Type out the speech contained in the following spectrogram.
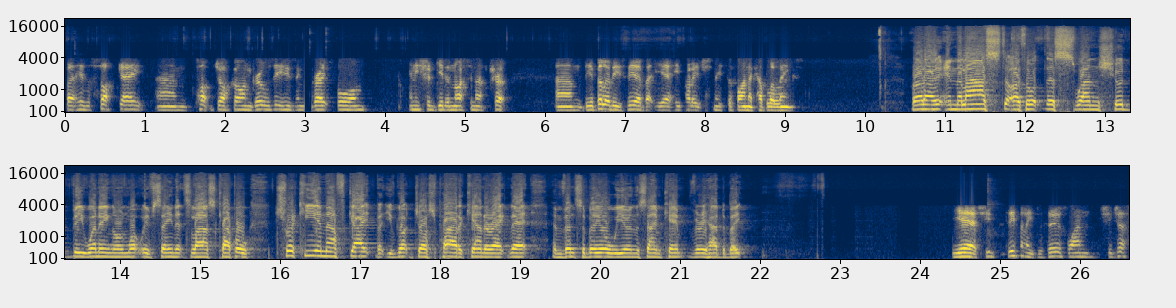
but has a soft gate, um, top jock on Grillsy, who's in great form, and he should get a nice enough trip. Um, the ability's there, but yeah, he probably just needs to find a couple of links. Righto, and the last, I thought this one should be winning on what we've seen its last couple. Tricky enough gate, but you've got Josh Parr to counteract that. Invincible, were you in the same camp? Very hard to beat. Yeah, she definitely deserves one. She just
